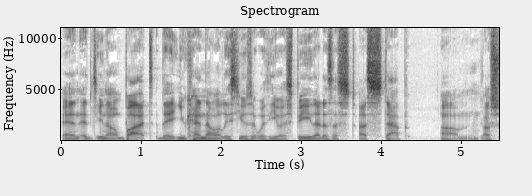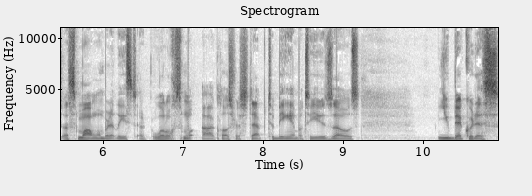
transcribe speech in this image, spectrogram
And it's, you know, but they you can now at least use it with USB. That is a step. Um, a, a small one, but at least a little sm- uh, closer step to being able to use those ubiquitous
